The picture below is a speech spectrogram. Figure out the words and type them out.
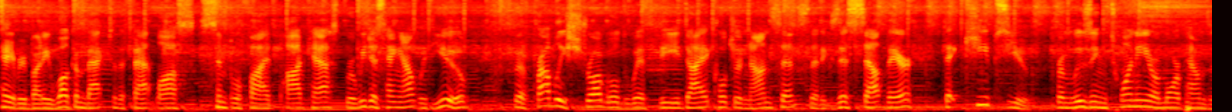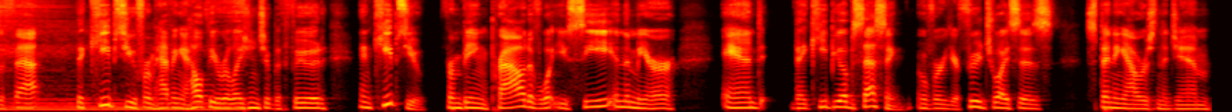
Hey, everybody, welcome back to the Fat Loss Simplified podcast, where we just hang out with you who have probably struggled with the diet culture nonsense that exists out there that keeps you from losing 20 or more pounds of fat, that keeps you from having a healthy relationship with food, and keeps you from being proud of what you see in the mirror. And they keep you obsessing over your food choices, spending hours in the gym,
